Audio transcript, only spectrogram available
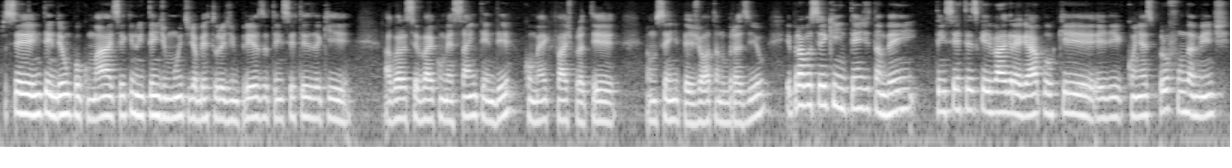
para você entender um pouco mais. Você que não entende muito de abertura de empresa, tenho certeza que agora você vai começar a entender como é que faz para ter um CNPJ no Brasil. E para você que entende também, tenho certeza que ele vai agregar porque ele conhece profundamente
